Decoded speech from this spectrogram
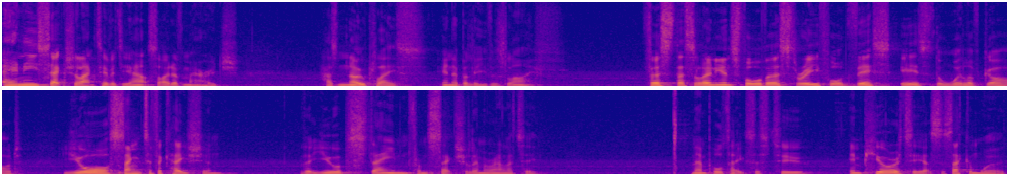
Any sexual activity outside of marriage has no place in a believer's life. 1 Thessalonians 4, verse 3 For this is the will of God your sanctification, that you abstain from sexual immorality. And then Paul takes us to impurity. That's the second word.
